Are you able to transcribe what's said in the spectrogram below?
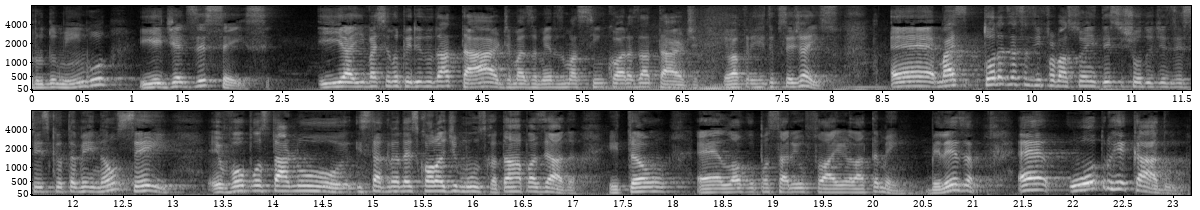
o domingo e é dia 16. E aí vai ser no período da tarde, mais ou menos umas 5 horas da tarde. Eu acredito que seja isso. É, mas todas essas informações desse show do dia 16 que eu também não sei eu vou postar no Instagram da Escola de Música, tá, rapaziada? Então, é, logo eu postarei o flyer lá também, beleza? É, o outro recado.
